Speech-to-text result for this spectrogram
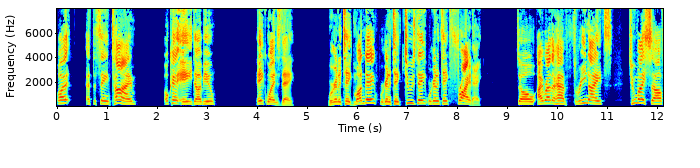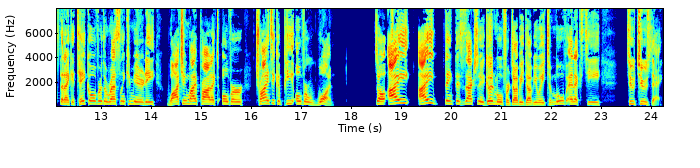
But at the same time, okay, AEW, take Wednesday, we're going to take Monday, we're going to take Tuesday, we're going to take Friday. So I rather have three nights to myself that I could take over the wrestling community, watching my product over trying to compete over one. So I I think this is actually a good move for WWE to move NXT to Tuesday.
